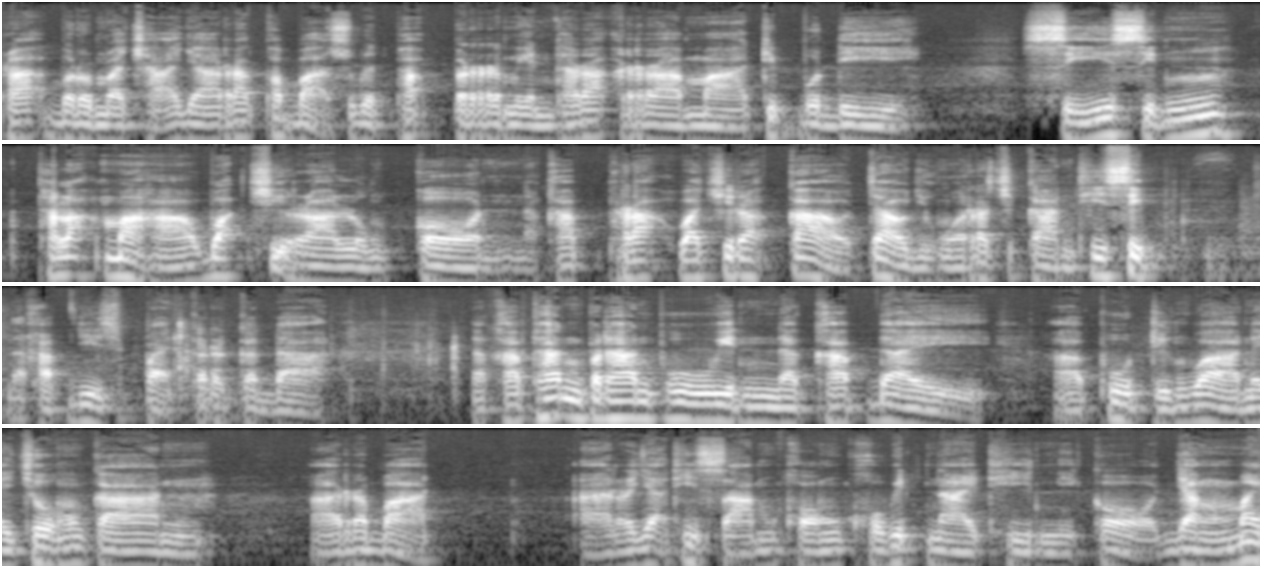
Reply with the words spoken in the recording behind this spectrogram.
พระบรมราชายารักษ์พระบาทสมเด็จพระประเมนทรรามาธิบดี ศรีสินทรมหาวชิราลงกรณ์นะครับ พระวชิระเก้าเจ้าอยู่หัวรัชกาลที่ 10นะครับ28 กรกฎานะครับ ท่านประธานภูวินนะครับได้พูดถึงว่าในช่วงของการระบาดระยะที่ 3 ของโควิด -19 นี่ก็ยังไม่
